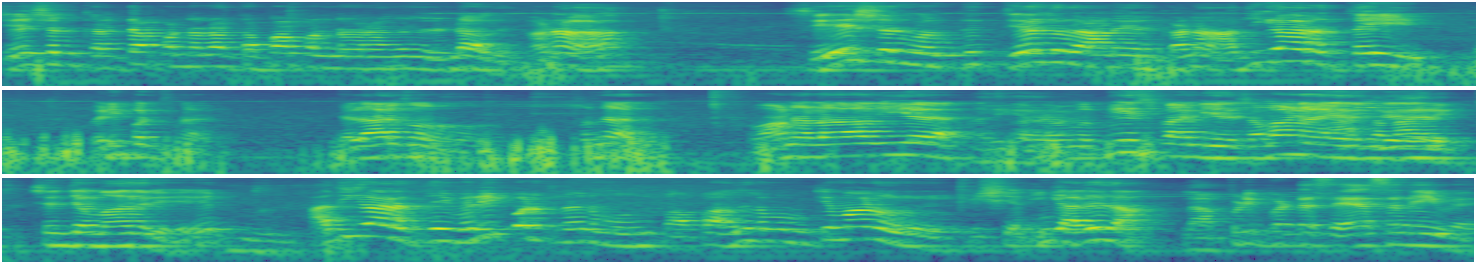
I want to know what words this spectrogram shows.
சேஷன் கரெக்டாக பண்ணாரா தப்பாக பண்ணாராங்கிறது ரெண்டாவது. ஆனால் சேஷன் வந்து தேர்தல் ஆணையருக்கான அதிகாரத்தை வெளிப்படுத்தினார். எல்லாருக்கும் சொன்னார். வானளாவிய அதிகாரம். நம்ம பிஎஸ் பாண்டியன் சபாநாயகர் மாதிரி. செஞ்ச மாதிரி அதிகாரத்தை வெளிப்படுத்தினா நம்ம வந்து பார்ப்போம் அது ரொம்ப முக்கியமான ஒரு விஷயம். இங்கே அதே தான் இல்ல அப்படிப்பட்ட சேசனைவே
